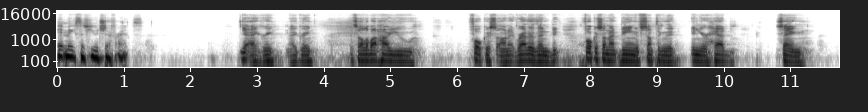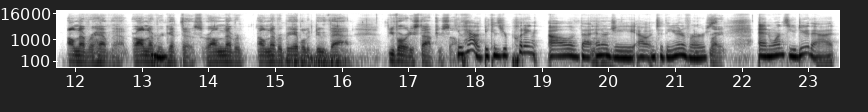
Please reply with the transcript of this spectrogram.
it makes a huge difference Yeah, I agree. I agree. It's all about how you focus on it rather than be, focus on it being of something that in your head saying, I'll never have that, or I'll never get this, or I'll never, I'll never be able to do that. You've already stopped yourself. you have because you're putting all of that mm-hmm. energy out into the universe right. and once you do that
